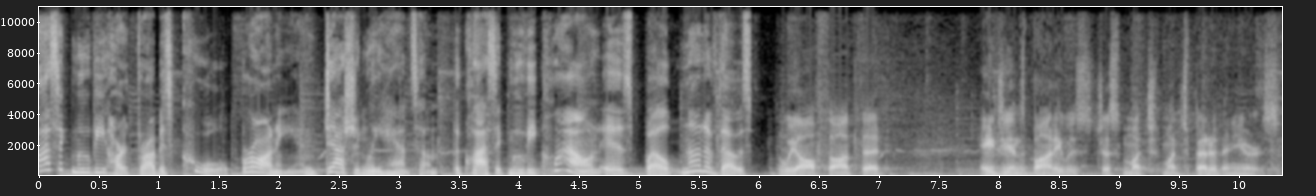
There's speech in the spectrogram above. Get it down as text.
Classic movie heartthrob is cool, brawny, and dashingly handsome. The classic movie clown is, well, none of those. We all thought that Adrian's body was just much, much better than yours.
